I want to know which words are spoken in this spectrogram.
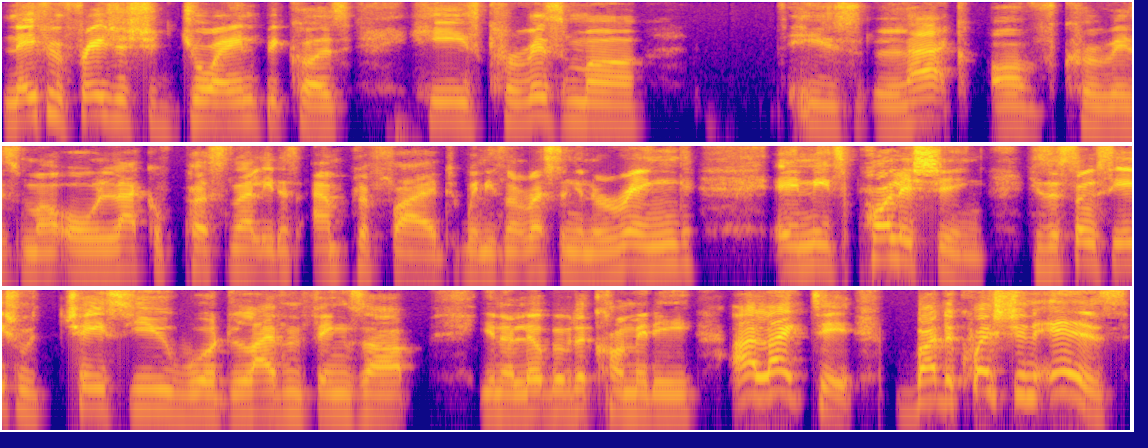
Nathan Frazer should join because his charisma his lack of charisma or lack of personality that's amplified when he's not wrestling in the ring. It needs polishing. His association with Chase U would liven things up, you know, a little bit of the comedy. I liked it. But the question is,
